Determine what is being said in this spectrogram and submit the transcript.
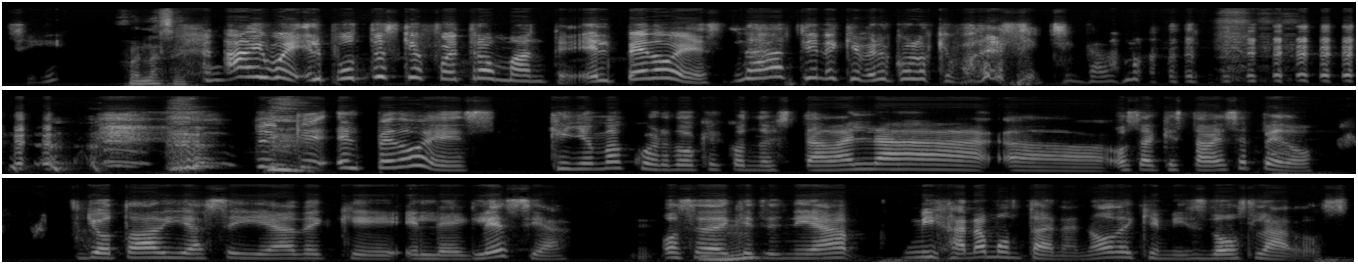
¿Sí? ¿Fue en la seco? Ay, güey, el punto es que fue traumante. El pedo es, nada tiene que ver con lo que voy a decir, chingada madre. De que el pedo es que yo me acuerdo que cuando estaba en la, ah, o sea, que estaba ese pedo, yo todavía seguía de que en la iglesia, o sea, de que tenía mi Hannah Montana, ¿no? De que mis dos lados,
